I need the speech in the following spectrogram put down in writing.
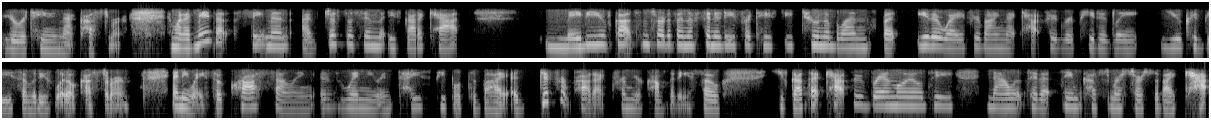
you're retaining that customer. And when I've made that statement, I've just assumed that you've got a cat. Maybe you've got some sort of an affinity for tasty tuna blends, but either way, if you're buying that cat food repeatedly, you could be somebody's loyal customer. Anyway, so cross selling is when you entice people to buy a different product from your company. So you've got that cat food brand loyalty. Now let's say that same customer starts to buy cat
